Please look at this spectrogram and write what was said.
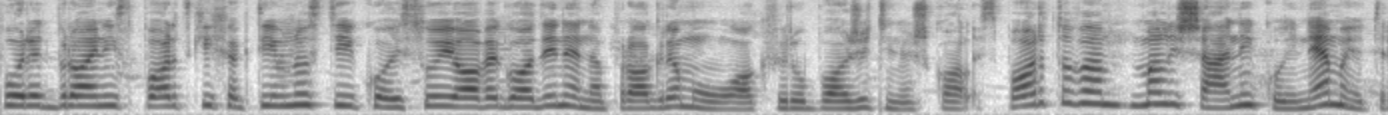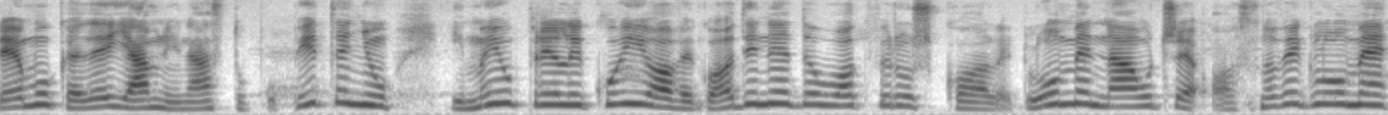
Pored brojnih sportskih aktivnosti koji su i ove godine na programu u okviru Božićne škole sportova, mališani koji nemaju tremu kada je javni nastup u pitanju imaju priliku i ove godine da u okviru škole glume nauče osnove glume,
